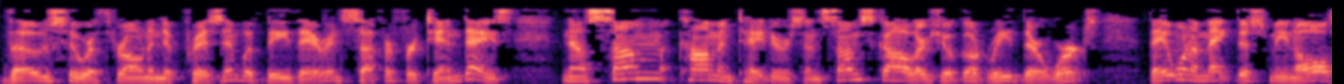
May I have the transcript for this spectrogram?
Those who were thrown into prison would be there and suffer for 10 days. Now, some commentators and some scholars, you'll go read their works, they want to make this mean all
